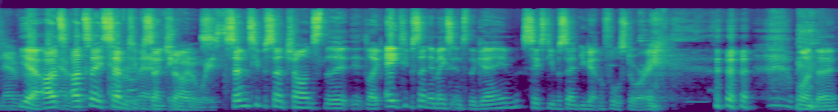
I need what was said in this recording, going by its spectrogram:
never. yeah i'd, ever, I'd say 70% let anything go to chance 70% chance that it, like 80% it makes it into the game 60% you get the full story one day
